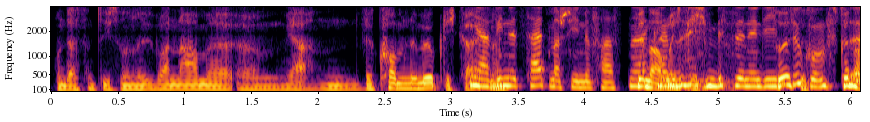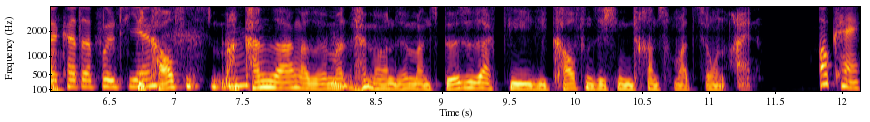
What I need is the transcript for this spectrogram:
Und das ist natürlich so eine Übernahme, ähm, ja, eine willkommene Möglichkeit. Ja, ne? wie eine Zeitmaschine fast. Ne? Genau, Können richtig. sich ein bisschen in die so Zukunft genau. Äh, katapultieren. Die kaufen, man mhm. kann sagen, also wenn man wenn man wenn man es böse sagt, die die kaufen sich in die Transformation ein. Okay.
